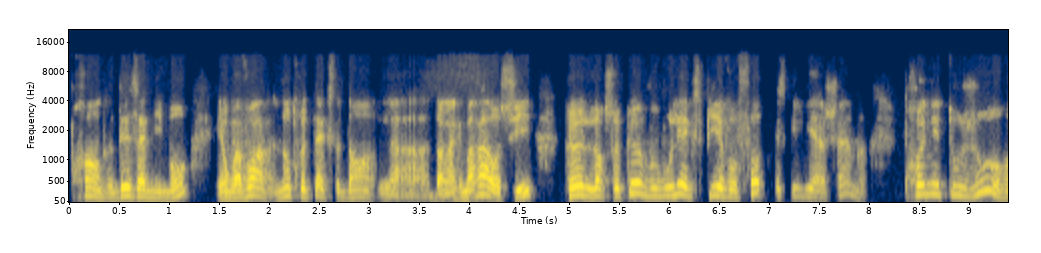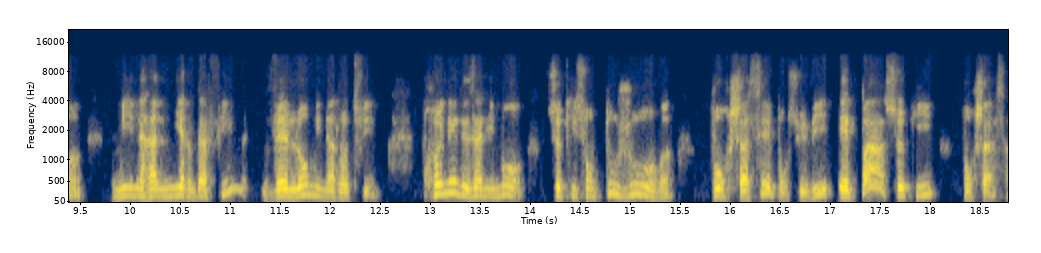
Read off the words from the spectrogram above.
prendre des animaux, et on va voir un autre texte dans la, dans la Gemara aussi, que lorsque vous voulez expier vos fautes, qu'est-ce qu'il dit à Hachem? Prenez toujours dafin velo minarotfin. Prenez des animaux, ceux qui sont toujours pourchassés, poursuivis, et pas ceux qui pourchassent.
